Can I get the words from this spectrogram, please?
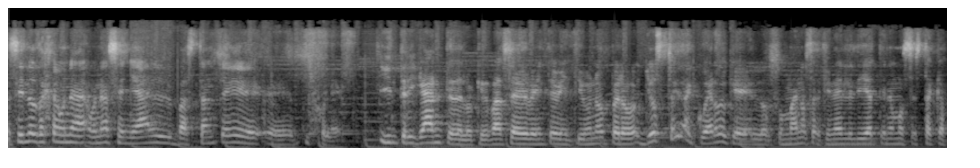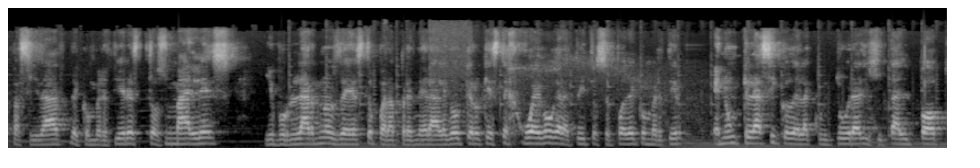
sí nos deja una, señal bastante, eh, híjole, intrigante de lo que va a ser el 2021, pero yo estoy de acuerdo que los humanos al final del día tenemos esta capacidad de convertir estos males y burlarnos de esto para aprender algo. Creo que este juego gratuito se puede convertir en un clásico de la cultura digital pop.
